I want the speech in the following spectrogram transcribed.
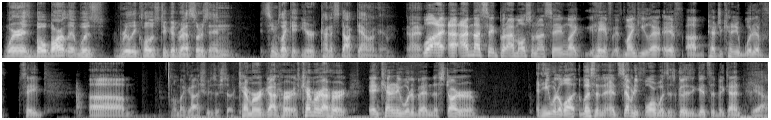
Whereas Beau Bartlett was really close to good wrestlers, and it seems like it, you're kind of stocked down on him. I, Well, I, I I'm not saying, but I'm also not saying like, hey, if if Mikey, if um, Patrick Kennedy would have say, um, oh my gosh, who's their starter? Kemerer got hurt. If Kemerer got hurt and Kennedy would have been the starter, and he would have lost. Listen, and 74 was as good as it gets in the Big Ten. yeah,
